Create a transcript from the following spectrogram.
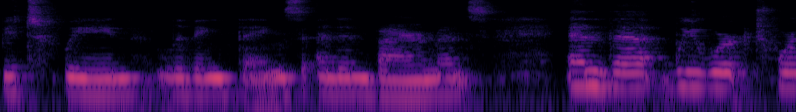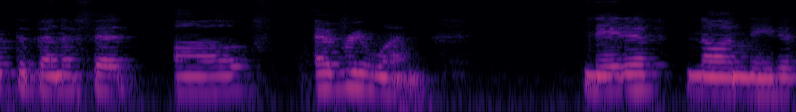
between living things and environments and that we work toward the benefit of everyone native non-native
